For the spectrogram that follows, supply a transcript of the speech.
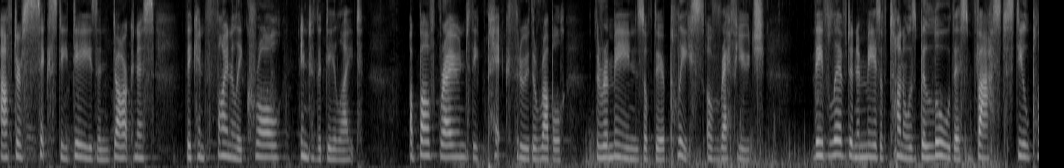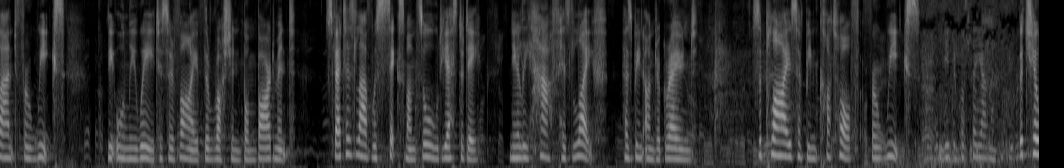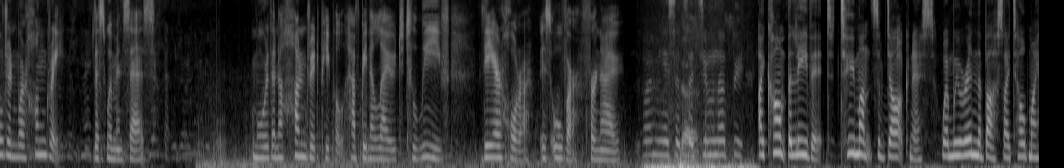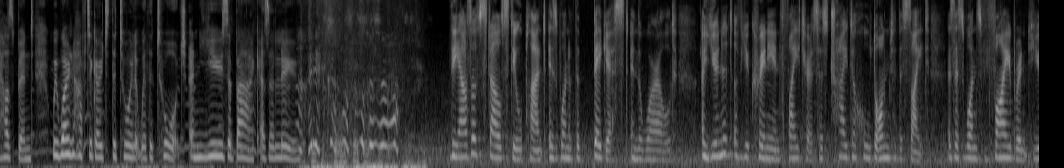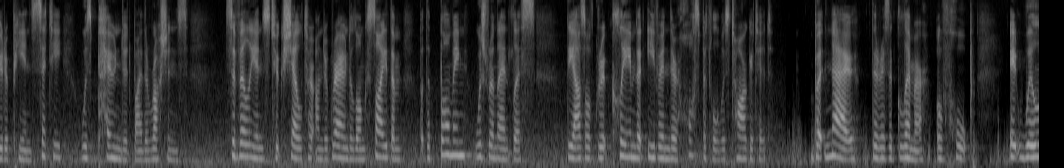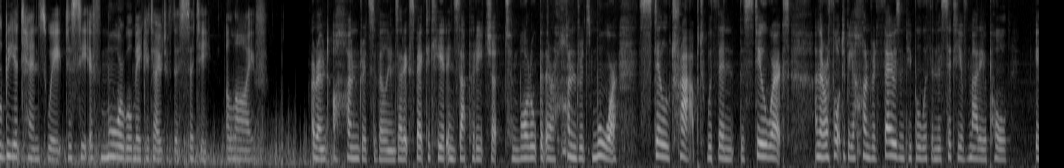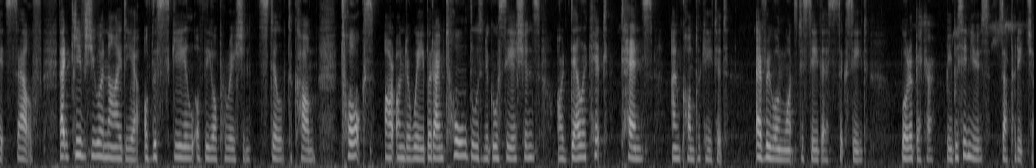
After 60 days in darkness, they can finally crawl into the daylight. Above ground, they pick through the rubble, the remains of their place of refuge. They've lived in a maze of tunnels below this vast steel plant for weeks, the only way to survive the Russian bombardment. Svetoslav was six months old yesterday. Nearly half his life has been underground. Supplies have been cut off for weeks. The children were hungry, this woman says. More than a hundred people have been allowed to leave. Their horror is over for now. I can't believe it. Two months of darkness. When we were in the bus, I told my husband we won't have to go to the toilet with a torch and use a bag as a loo. The Azovstal steel plant is one of the biggest in the world. A unit of Ukrainian fighters has tried to hold on to the site as this once vibrant European city was pounded by the Russians. Civilians took shelter underground alongside them, but the bombing was relentless. The Azov group claim that even their hospital was targeted. But now there is a glimmer of hope. It will be a tense wait to see if more will make it out of this city alive. Around 100 civilians are expected here in Zaporizhia tomorrow, but there are hundreds more still trapped within the steelworks, and there are thought to be 100,000 people within the city of Mariupol itself. That gives you an idea of the scale of the operation still to come. Talks are underway, but I'm told those negotiations are delicate, tense, and complicated. Everyone wants to see this succeed. Laura Bicker, BBC News, Zaporizhia.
